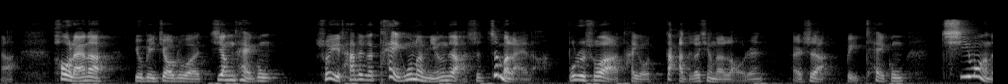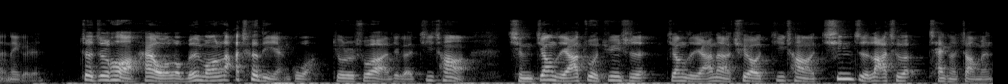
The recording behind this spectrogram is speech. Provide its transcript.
啊。后来呢又被叫做姜太公，所以他这个太公的名字啊是这么来的。不是说啊，他有大德性的老人，而是啊被太公期望的那个人。这之后啊，还有个文王拉车的典故啊，就是说啊，这个姬昌啊请姜子牙做军师，姜子牙呢却要姬昌亲自拉车才肯上门。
